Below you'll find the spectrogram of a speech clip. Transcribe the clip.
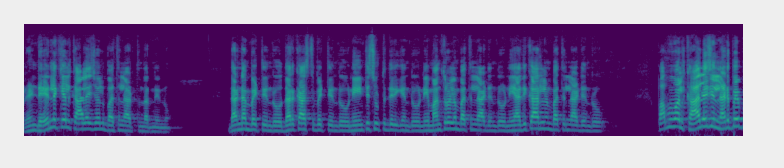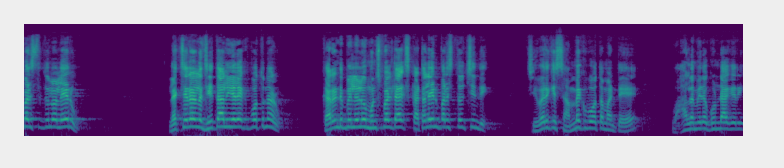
రెండేళ్ళకెళ్ళి కాలేజీ వాళ్ళు బతిలాడుతున్నారు నిన్ను. దండం పెట్టిండ్రు దరఖాస్తు పెట్టిండ్రు నీ ఇంటి చుట్టూ తిరిగిండ్రు నీ మంత్రులను బతిలాడిండ్రు నీ అధికారులను బతిలాడిండ్రు. పాపం వాళ్ళు కాలేజీలు నడిపే పరిస్థితిలో లేరు. లెక్చరర్ల జీతాలు ఇవ్వలేకపోతున్నారు కరెంటు బిల్లులు మున్సిపల్ ట్యాక్స్ కట్టలేని పరిస్థితి వచ్చింది. చివరికి సమ్మెకు పోతామంటే వాళ్ళ మీద గుండాగిరి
